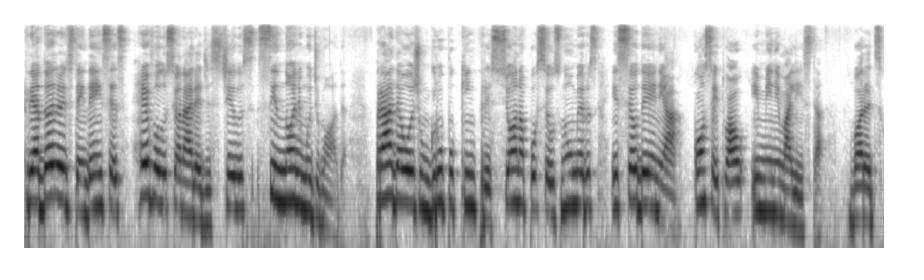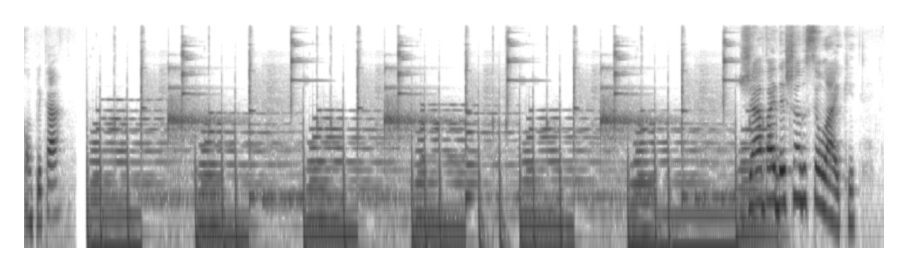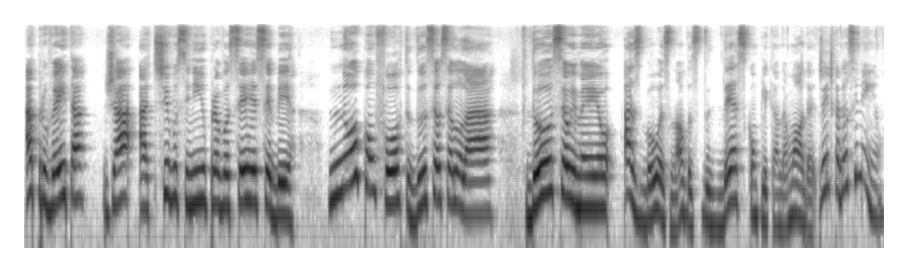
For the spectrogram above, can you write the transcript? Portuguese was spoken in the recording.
Criadora de tendências, revolucionária de estilos, sinônimo de moda. Prada é hoje um grupo que impressiona por seus números e seu DNA conceitual e minimalista. Bora descomplicar? Já vai deixando seu like. Aproveita, já ativa o sininho para você receber no conforto do seu celular, do seu e-mail, as boas novas do Descomplicando a Moda. Gente, cadê o sininho?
